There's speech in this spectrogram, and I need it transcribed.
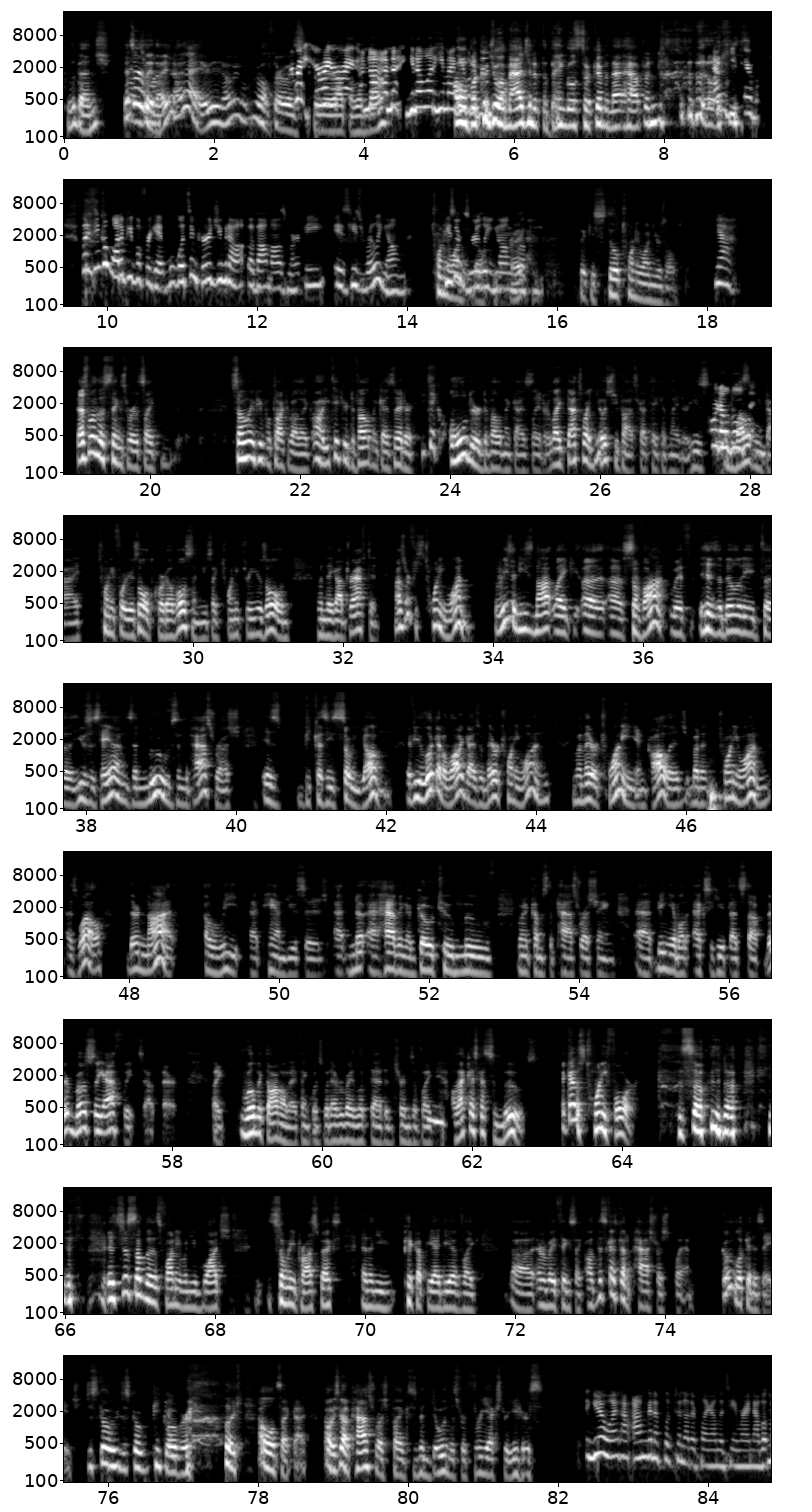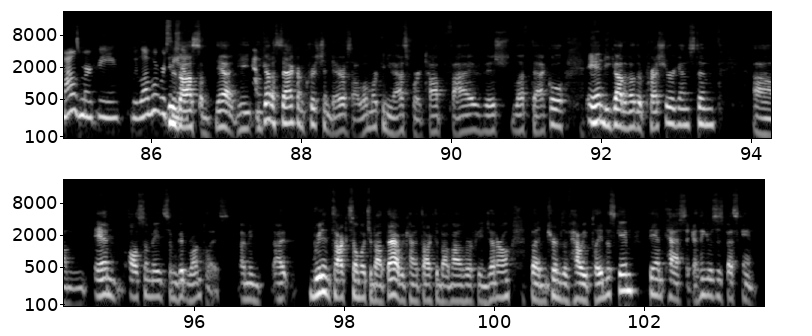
to the bench. It's early though. You know, hey, you know, we, we won't throw his. You're right. You're right. You're right. I'm not. I'm not. You know what? He might. Be. Oh, but could you imagine if the Bengals took him and that happened? like, that would be terrible. But I think a lot of people forget what's encouraging about, about Myles Murphy is he's really young. He's a really still, young right? rookie. I think he's still 21 years old. Yeah. That's one of those things where it's like so many people talk about like, oh, you take your development guys later. You take older development guys later. Like that's why Iosivas got taken later. He's Cordell a development Volson. guy, 24 years old. Cordell Volson, he's like 23 years old when they got drafted. Myles Murphy's 21. The reason he's not like a, a savant with his ability to use his hands and moves in the pass rush is because he's so young. If you look at a lot of guys when they were 21, when they were 20 in college, but at 21 as well, they're not elite at hand usage, at, no, at having a go-to move when it comes to pass rushing, at being able to execute that stuff. They're mostly athletes out there. Like Will McDonald, I think, was what everybody looked at in terms of like, mm-hmm. oh, that guy's got some moves. That guy was 24. so you know it's, it's just something that's funny when you watch so many prospects and then you pick up the idea of like uh, everybody thinks like oh this guy's got a pass rush plan go look at his age just go just go peek over like how old's that guy Oh, he's got a pass rush plan because he's been doing this for three extra years. you know what? I, am going to flip to another player on the team right now. But Myles Murphy, we love what we're seeing. He was awesome. Yeah, he, yeah. he got a sack on Christian Darrisaw. What more can you ask for? A top five ish left tackle, and he got another pressure against him, um, and also made some good run plays. I mean, I we didn't talk so much about that. We kind of talked about Myles Murphy in general, but in terms of how he played this game, fantastic. I think it was his best game.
